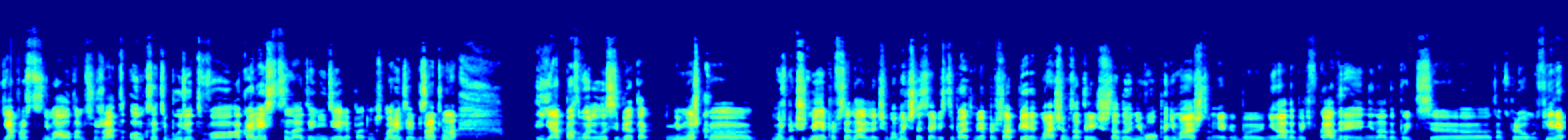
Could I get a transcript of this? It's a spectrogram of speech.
я просто снимала там сюжет. Он, кстати, будет в Околесице на этой неделе, поэтому посмотрите обязательно. Я позволила себе так немножко, может быть, чуть менее профессионально, чем обычно себя вести, поэтому я пришла перед матчем за три часа до него, понимая, что мне как бы не надо быть в кадре, не надо быть э, там в прямом эфире,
